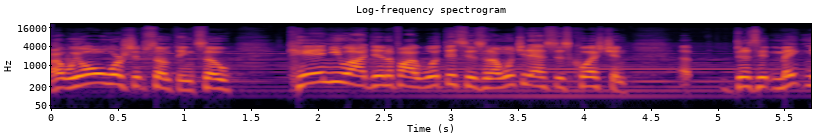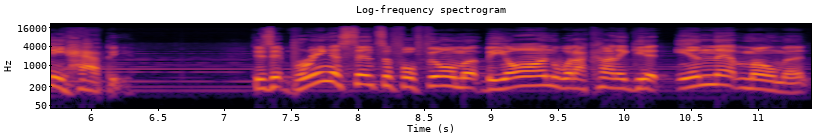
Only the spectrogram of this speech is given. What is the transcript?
Right? We all worship something. So, can you identify what this is? And I want you to ask this question uh, Does it make me happy? Does it bring a sense of fulfillment beyond what I kind of get in that moment?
